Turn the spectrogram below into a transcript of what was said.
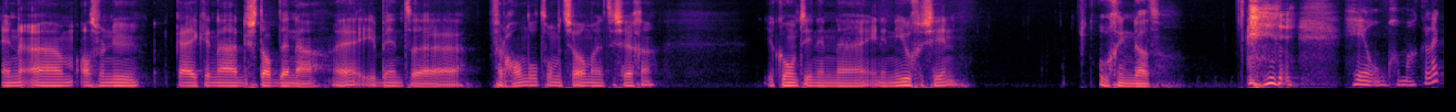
En ehm, als we nu kijken naar de stap daarna. Hè? Je bent eh, verhandeld, om het zo maar te zeggen. Je komt in een, in een nieuw gezin. Hoe ging dat? Heel ongemakkelijk.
